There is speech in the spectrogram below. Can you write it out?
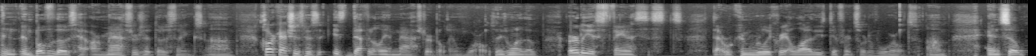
and, and, both of those are masters at those things. Um, Clark Ashton Smith is definitely a master at building worlds. He's one of the earliest fantasists that can really create a lot of these different sort of worlds. Um, and so,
